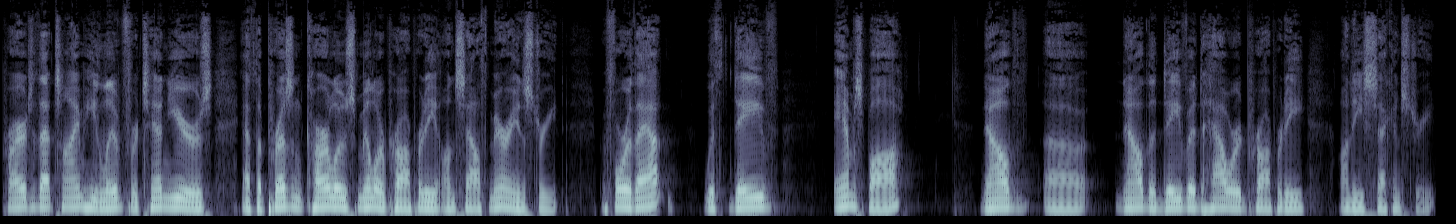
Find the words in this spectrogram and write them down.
Prior to that time, he lived for 10 years at the present Carlos Miller property on South Marion Street. Before that, with Dave Amsbaugh, now uh, now the David Howard property on East Second Street.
